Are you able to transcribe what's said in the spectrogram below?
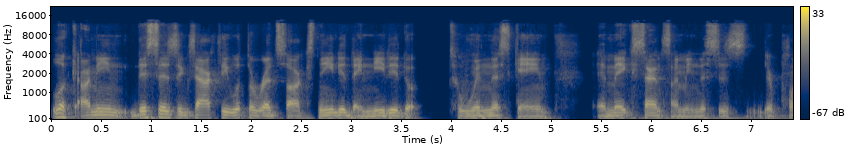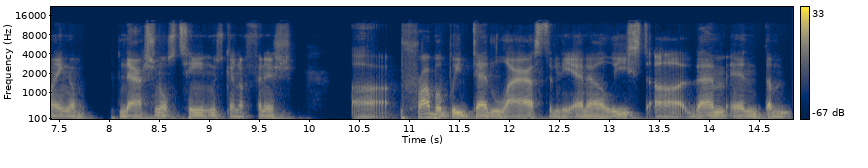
look, I mean, this is exactly what the Red Sox needed. They needed to win this game. It makes sense. I mean, this is they're playing a Nationals team who's going to finish uh, probably dead last in the NL East. Uh, them and the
